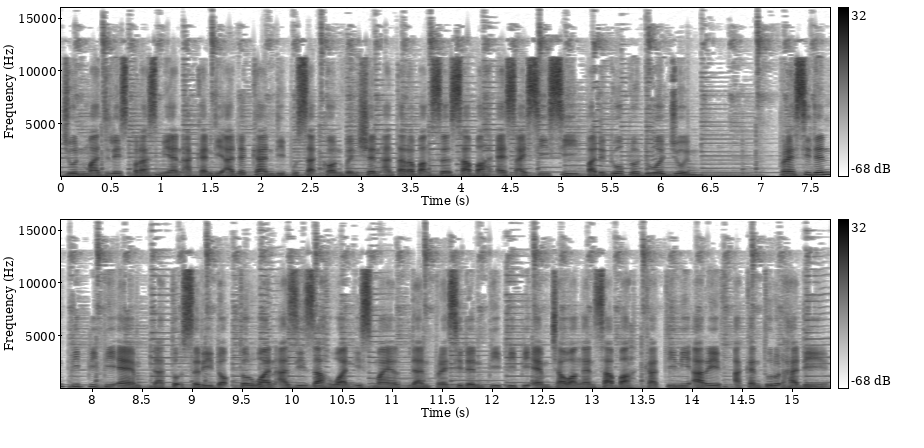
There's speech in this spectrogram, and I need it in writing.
Jun Majlis Perasmian akan diadakan di Pusat Konvensyen Antarabangsa Sabah SICC pada 22 Jun. Presiden PPPM, Datuk Seri Dr. Wan Azizah Wan Ismail dan Presiden PPPM Cawangan Sabah, Kartini Arif akan turut hadir.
